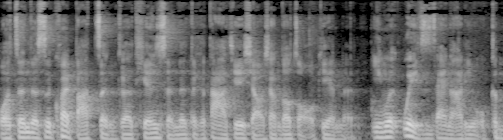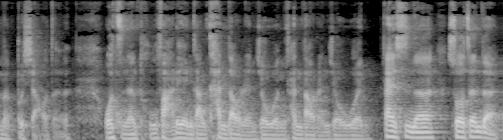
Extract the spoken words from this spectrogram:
我真的是快把整个天神的这个大街小巷都走遍了。因为位置在哪里，我根本不晓得，我只能土法炼钢，看到人就问，看到人就问。但是呢，说真的，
